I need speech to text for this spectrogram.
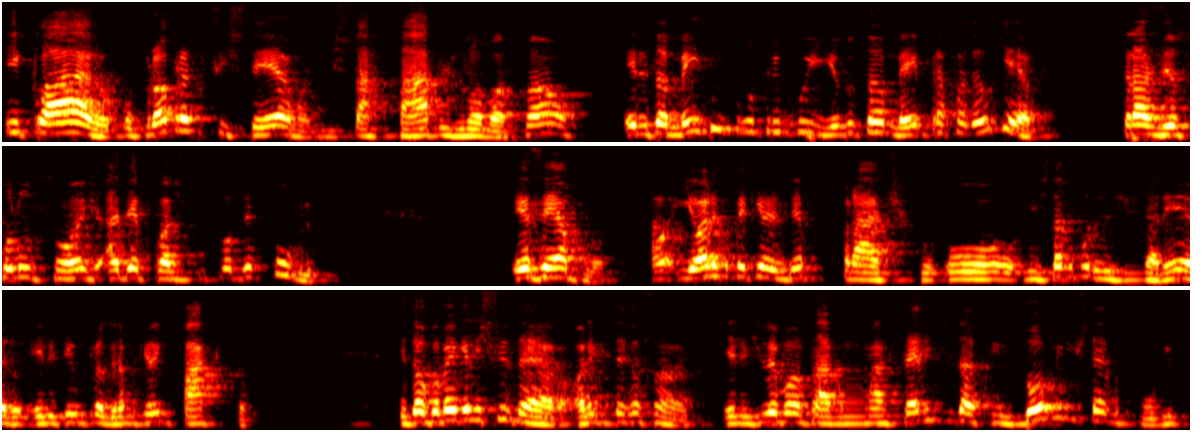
E, claro, o próprio ecossistema de startups de inovação, ele também tem contribuído também para fazer o quê? Trazer soluções adequadas para o poder público. Exemplo, e olha como é que é um exemplo prático. O Ministério do Rio de Janeiro, ele tem um programa que é o Impacta. Então, como é que eles fizeram? Olha que interessante. Eles levantaram uma série de desafios do Ministério Público,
